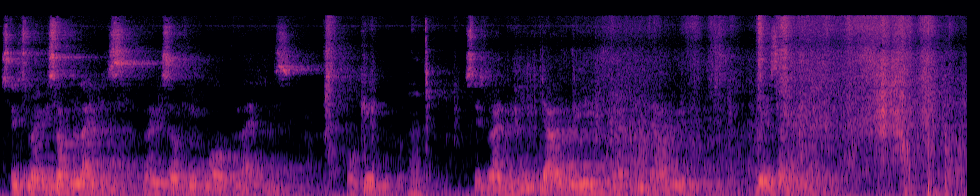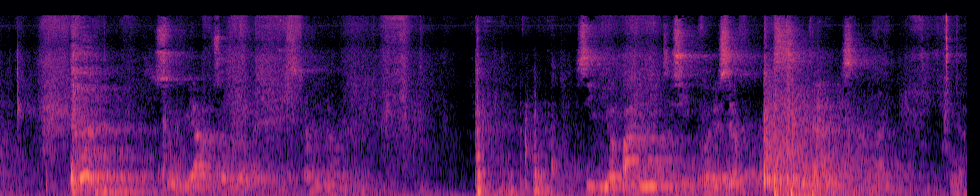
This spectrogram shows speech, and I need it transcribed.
So it might be something like this. It might be something curved like this okay? So it might be either way it might be either way. There's like that so we have something like this and um, see the upper limit you see for yourself it's greater than this now right? Yeah.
